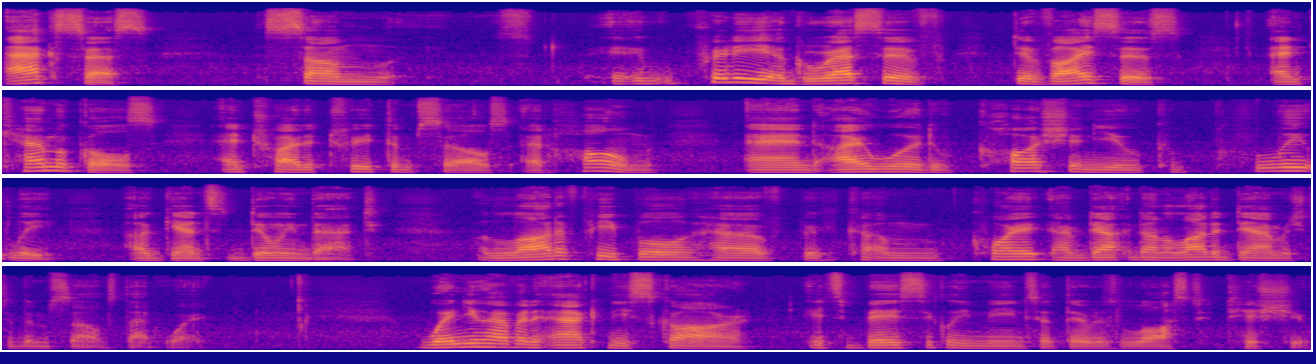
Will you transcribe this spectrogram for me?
access some Eh, pretty aggressive devices and chemicals and try to treat themselves at home. And I would caution you completely against doing that. A lot of people have become quite, have done a lot of damage to themselves that way. When you have an acne scar, it basically means that there is lost tissue.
